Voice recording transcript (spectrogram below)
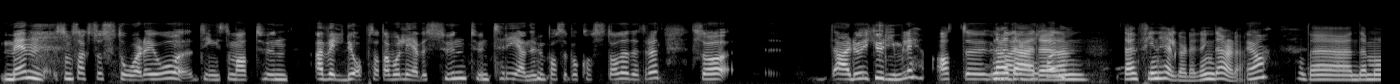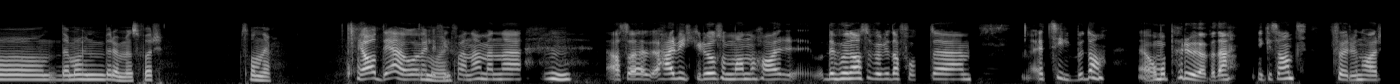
Men som sagt så står det jo ting som at hun er veldig opptatt av å leve sunt, hun trener, hun passer på kostholdet. Så er det jo ikke urimelig at uh, hun Nei, er i god form. Nei, det er en fin helgardering, det er det. Ja. Og det, det, må, det må hun berømmes for. Sånn, ja. Ja, det er jo Det veldig fint for henne, men eh, Mm. altså, her virker det jo som man har Hun har selvfølgelig da fått eh, et tilbud da, eh, om å prøve det, ikke sant? Før hun har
